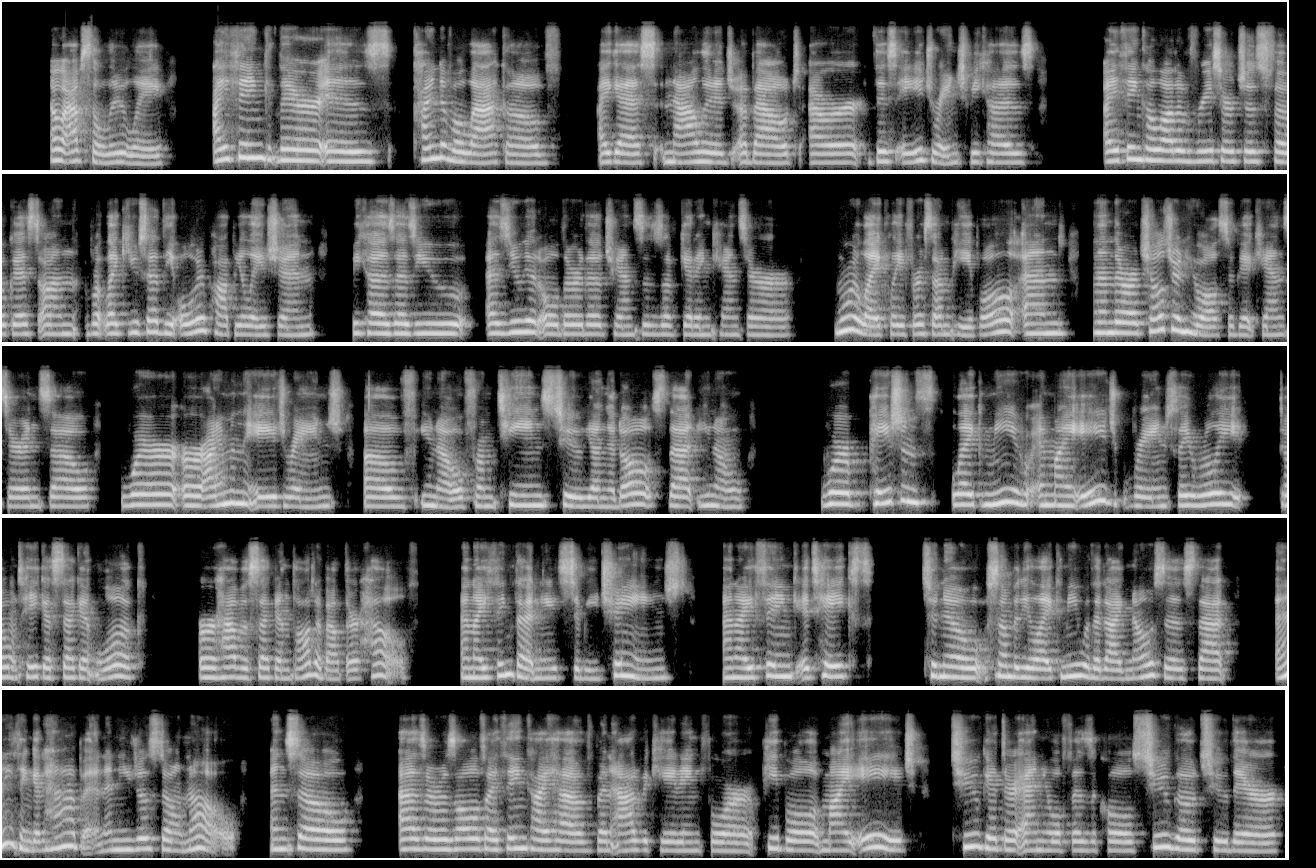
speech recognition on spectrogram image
Oh absolutely. I think there is kind of a lack of I guess, knowledge about our this age range because I think a lot of research is focused on but like you said, the older population, because as you as you get older, the chances of getting cancer are more likely for some people. And, and then there are children who also get cancer. And so we're or I'm in the age range of, you know, from teens to young adults that, you know, where patients like me in my age range, they really don't take a second look or have a second thought about their health. And I think that needs to be changed. And I think it takes to know somebody like me with a diagnosis that anything can happen and you just don't know. And so as a result, I think I have been advocating for people my age to get their annual physicals, to go to their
